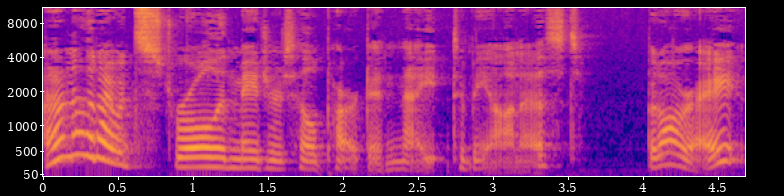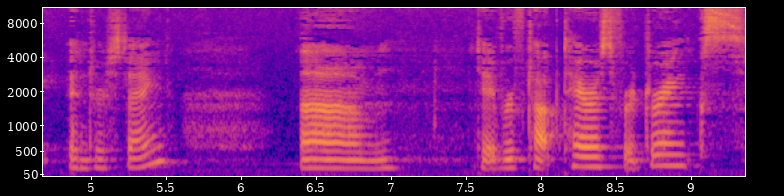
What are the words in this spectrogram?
I don't know that I would stroll in Majors Hill Park at night, to be honest. But all right, interesting. Um, okay, rooftop terrace for drinks.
